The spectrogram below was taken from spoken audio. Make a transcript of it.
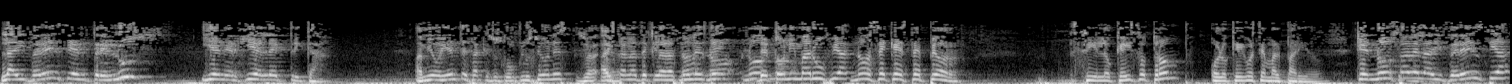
la diferencia entre luz y energía eléctrica. Amigo oyente, saque sus conclusiones. Ahí están las declaraciones No, de, no, de. Tony Marufia. No sé qué esté peor. Si lo que hizo Trump o lo que dijo este malparido. que no sabe la diferencia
